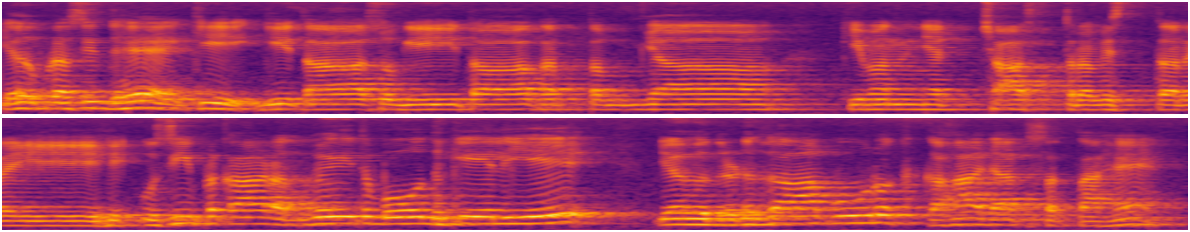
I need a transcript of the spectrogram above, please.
यह प्रसिद्ध है कि गीता सुगीता कर्तव्या किमन्यच्छास्त्र विस्तर, उसी प्रकार अद्वैत बोध के लिए यह दृढ़तापूर्वक कहा जा सकता है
